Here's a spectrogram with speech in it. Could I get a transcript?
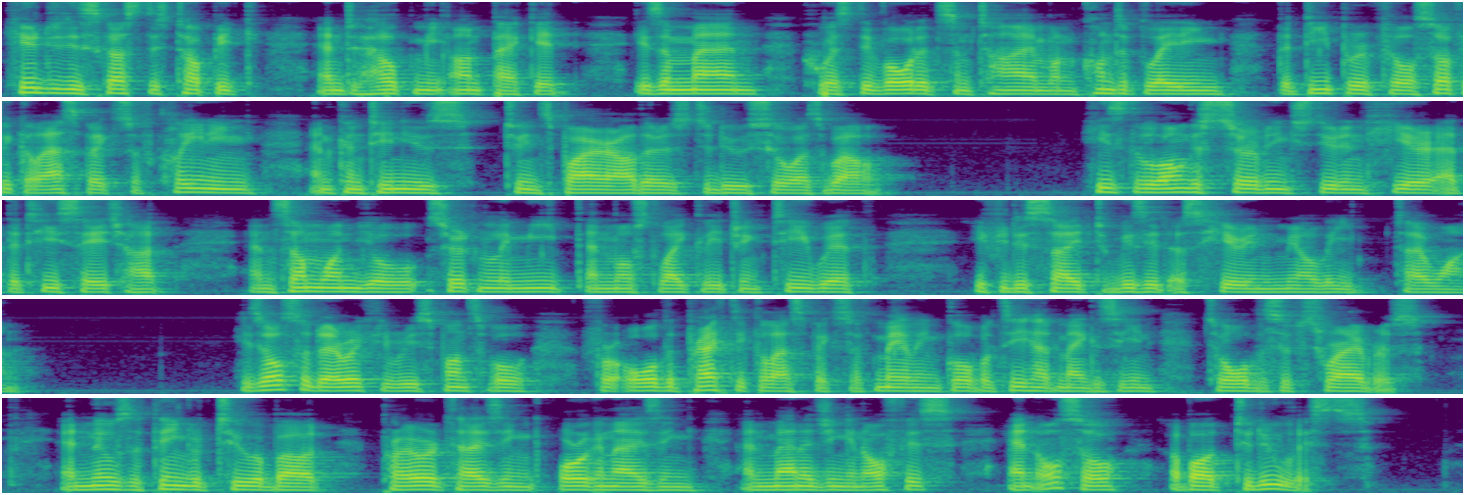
Here to discuss this topic and to help me unpack it is a man who has devoted some time on contemplating the deeper philosophical aspects of cleaning and continues to inspire others to do so as well. He's the longest serving student here at the Tea Sage Hut and someone you'll certainly meet and most likely drink tea with if you decide to visit us here in Miaoli, Taiwan. He's also directly responsible for all the practical aspects of mailing Global Tea Hut magazine to all the subscribers and knows a thing or two about prioritizing, organizing, and managing an office, and also about to do lists.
